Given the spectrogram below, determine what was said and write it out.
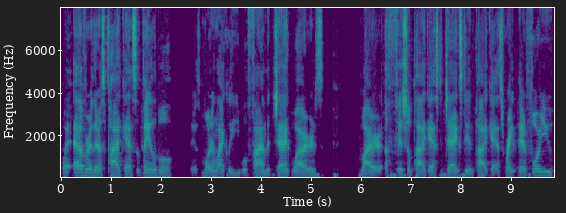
wherever there's podcasts available. There's more than likely you will find the Jaguars Wire official podcast, the Jags Den podcast, right there for you.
